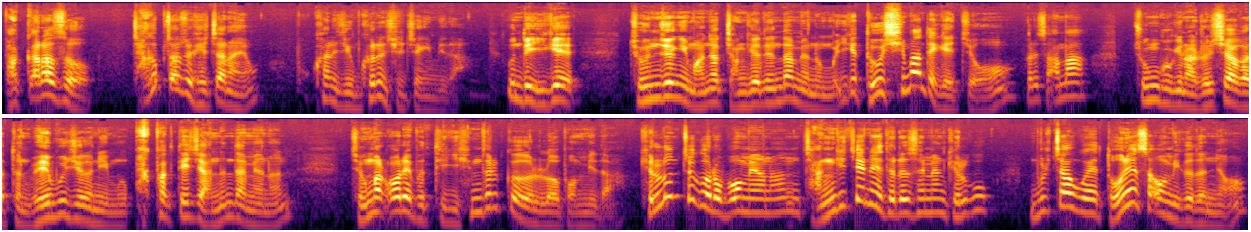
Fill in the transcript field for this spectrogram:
밭갈아서 자급자족 했잖아요. 북한이 지금 그런 실정입니다. 근데 이게 전쟁이 만약 장기화된다면 뭐 이게 더 심화되겠죠. 그래서 아마 중국이나 러시아 같은 외부 지원이 뭐 팍팍 되지 않는다면은 정말 오래 버티기 힘들 걸로 봅니다. 결론적으로 보면은 장기전에 들어서면 결국 물자고의 돈의 싸움이거든요.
